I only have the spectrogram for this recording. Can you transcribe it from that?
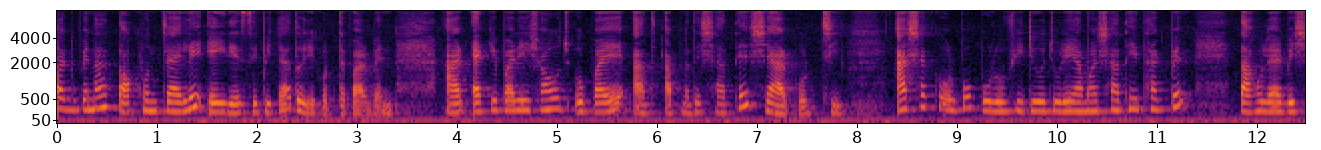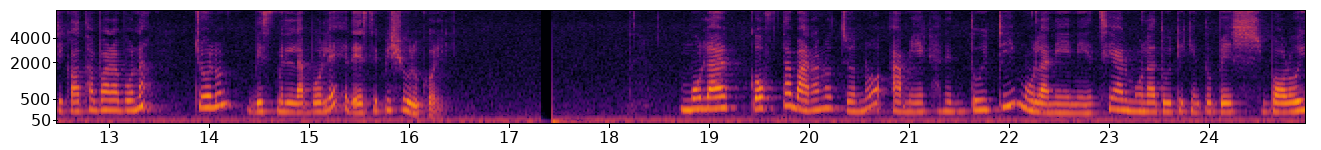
লাগবে না, তখন চাইলে এই রেসিপিটা তৈরি করতে পারবেন। আর একেবারে সহজ উপায়ে আজ আপনাদের সাথে শেয়ার করছি। আশা করব পুরো ভিডিও জুড়ে আমার সাথেই থাকবেন। তাহলে আর বেশি কথা বাড়াবো না। চলুন বিসমিল্লা বলে রেসিপি শুরু করি। মূলার কোফতা বানানোর জন্য আমি এখানে দুইটি মূলা নিয়ে নিয়েছি, আর মূলা দুইটি কিন্তু বেশ বড়ই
